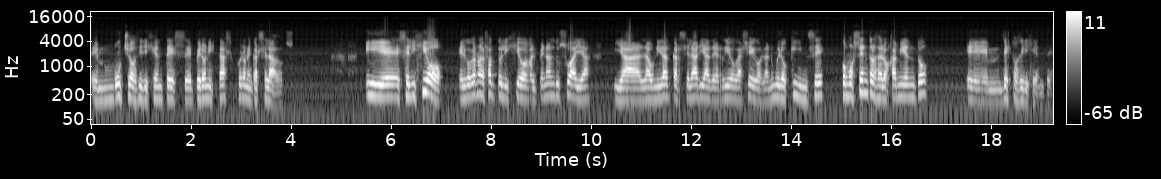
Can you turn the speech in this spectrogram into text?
eh, muchos dirigentes eh, peronistas fueron encarcelados. Y eh, se eligió, el gobierno de facto eligió al penal de Ushuaia y a la unidad carcelaria de Río Gallegos, la número 15, como centros de alojamiento de estos dirigentes.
